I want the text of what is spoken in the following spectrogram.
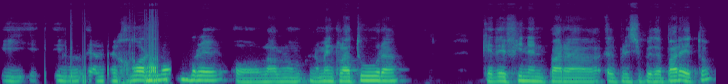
y- y el mejor nombre o la nom- nomenclatura que definen para el principio de Pareto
